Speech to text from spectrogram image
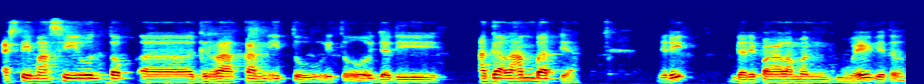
estimasi untuk uh, gerakan itu itu jadi agak lambat ya. Jadi dari pengalaman gue gitu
